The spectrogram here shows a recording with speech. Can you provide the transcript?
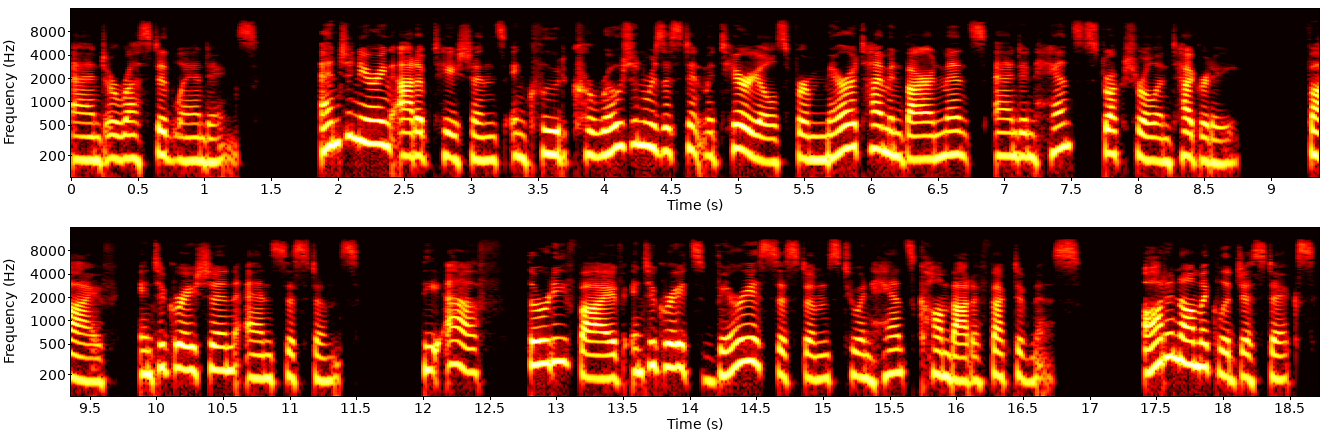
and arrested landings. Engineering adaptations include corrosion-resistant materials for maritime environments and enhanced structural integrity. 5. Integration and systems. The F-35 integrates various systems to enhance combat effectiveness. Autonomic logistics,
